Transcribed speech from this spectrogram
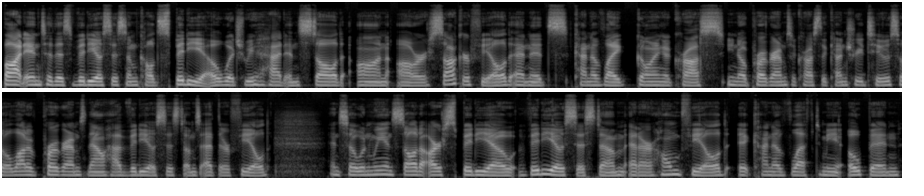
bought into this video system called Spiideo, which we had installed on our soccer field, and it's kind of like going across, you know, programs across the country too. So a lot of programs now have video systems at their field. And so when we installed our Spiideo video system at our home field, it kind of left me open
